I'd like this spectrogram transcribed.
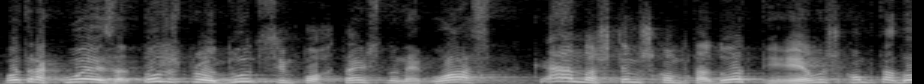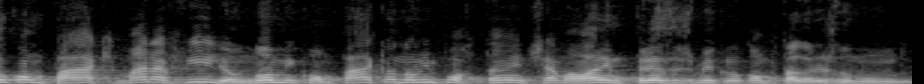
Outra coisa, todos os produtos importantes do negócio, ah, nós temos computador? Temos computador Compaq, maravilha, o nome Compaq é um nome importante, é a maior empresa de microcomputadores do mundo.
